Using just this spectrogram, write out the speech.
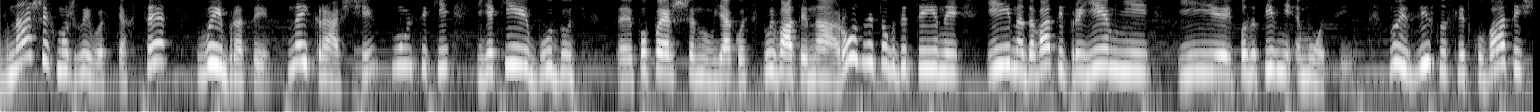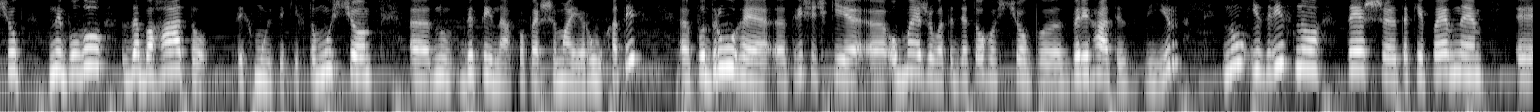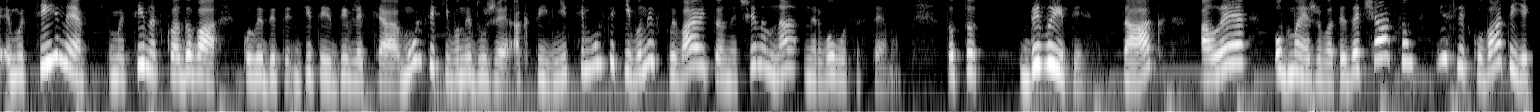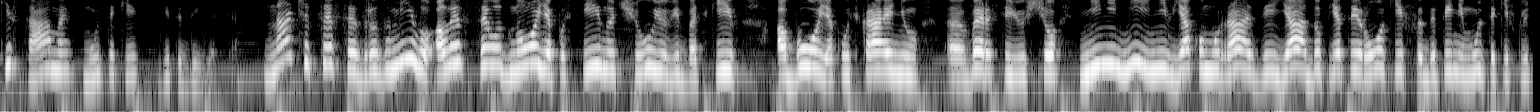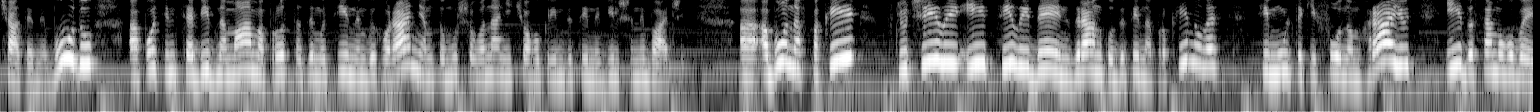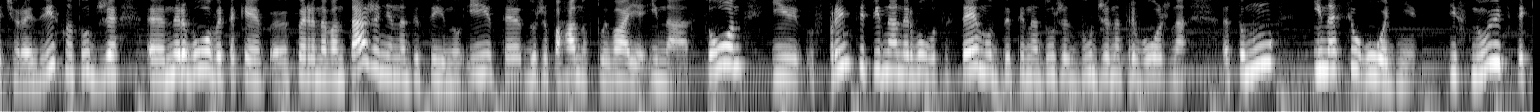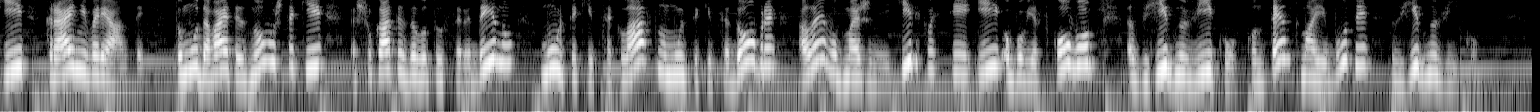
В наших можливостях це вибрати найкращі мультики, які будуть, е, по-перше, ну якось впливати на розвиток дитини і надавати приємні і позитивні емоції. Ну і звісно, слідкувати, щоб не було забагато цих мультиків, тому що е, ну, дитина, по-перше, має рухатись. е, По-друге, трішечки обмежувати для того, щоб зберігати зір. Ну і звісно, теж е, таке певне е, емоційне, емоційна складова, коли діти дивляться мультики, вони дуже активні. Ці мультики вони впливають певним чином на нервову систему. Тобто дивитись так, але обмежувати за часом і слідкувати, які саме мультики діти дивляться. Наче це все зрозуміло, але все одно я постійно чую від батьків або якусь крайню е, версію, що ні, ні, ні, ні в якому разі я до п'яти років дитині мультики включати не буду. А потім ця бідна мама просто з емоційним вигоранням, тому що вона нічого крім дитини більше не бачить. Або навпаки, включили і цілий день зранку дитина прокинулась, ці мультики фоном грають і до самого вечора. І звісно, тут же е, нервове таке е, перенавантаження на дитину, і це дуже погано впливає і на сон, і в принципі на нервову систему. Дитина дуже збуджена, тривожна. Е, Тому і на сьогодні існують такі крайні варіанти. Тому давайте знову ж таки шукати золоту середину. Мультики це класно, мультики це добре, але в обмеженій кількості і обов'язково згідно віку. Контент має бути згідно віку.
